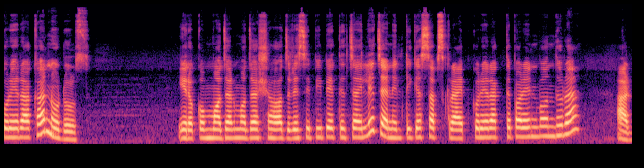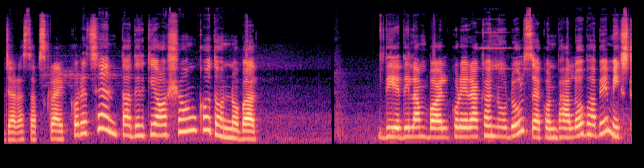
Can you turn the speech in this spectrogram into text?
করে রাখা নুডলস এরকম মজার মজার, সহজ রেসিপি পেতে চাইলে চ্যানেলটিকে সাবস্ক্রাইব করে রাখতে পারেন বন্ধুরা। আর যারা সাবস্ক্রাইব করেছেন, তাদেরকে অসংখ্য ধন্যবাদ। দিয়ে দিলাম বয়েল করে রাখা নুডলস এখন ভালোভাবে মিক্সড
